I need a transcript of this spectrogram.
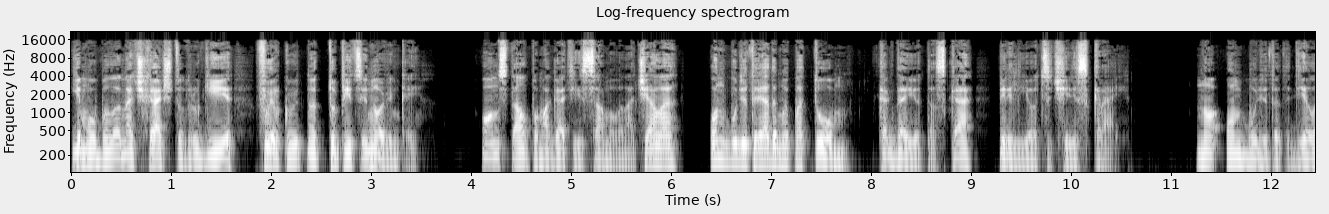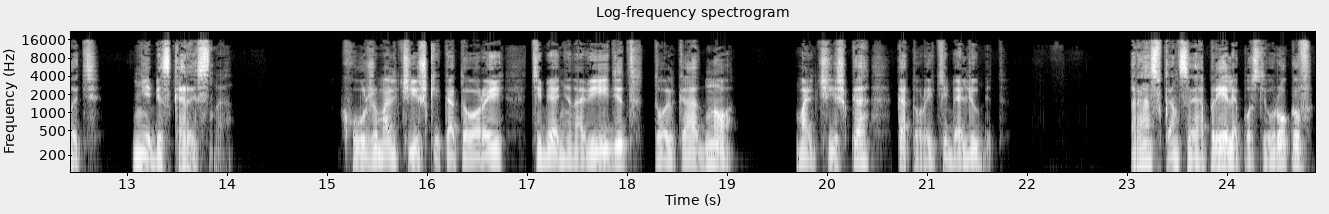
Ему было начхать, что другие фыркают над тупицей новенькой. Он стал помогать ей с самого начала, он будет рядом и потом, когда ее тоска перельется через край. Но он будет это делать не бескорыстно. Хуже мальчишки, который тебя ненавидит, только одно — мальчишка, который тебя любит. Раз в конце апреля после уроков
